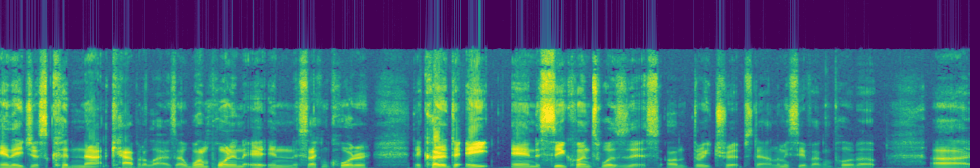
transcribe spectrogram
and they just could not capitalize. At one point in the, in the second quarter, they cut it to eight, and the sequence was this on three trips down. Let me see if I can pull it up. Uh,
